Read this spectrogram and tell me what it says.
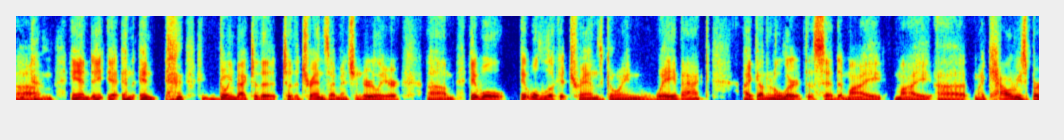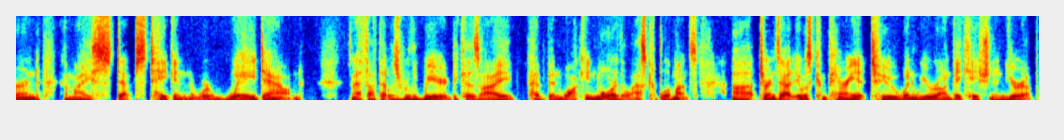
Okay. Um, and and and going back to the to the trends I mentioned earlier, um, it will it will look at trends going way back. I got an alert that said that my my uh, my calories burned and my steps taken were way down. And I thought that was really weird because I have been walking more the last couple of months. Uh, turns out it was comparing it to when we were on vacation in Europe,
